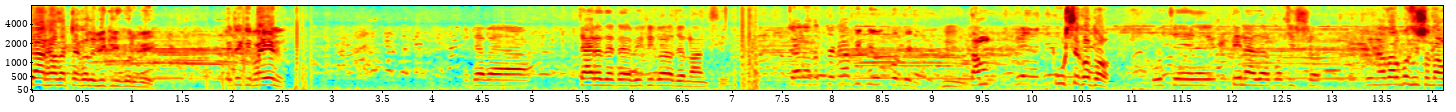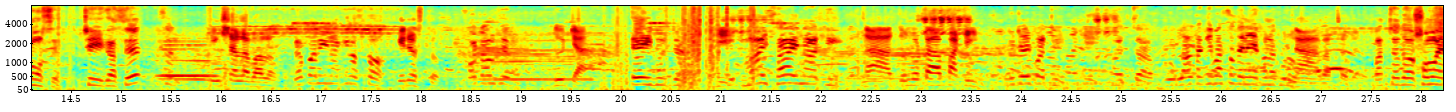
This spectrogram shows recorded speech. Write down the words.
চার হাজার টাকা হলে বিক্রি করবে। এটা কি ভাইয়ের? এটা চার হাজার টাকা বিক্রি করার জন্য আনছি। চার হাজার টাকা বিক্রি করবেন। দাম উঠছে কত? উঠছে তিন হাজার পঁচিশশো। তিন হাজার পঁচিশশো দাম উঠছে ঠিক আছে। ইনশাল্লাহ ভালো। ব্যাপারী না গৃহস্থ? গৃহস্থ। কয়টা আনছেন? দুইটা। এই দুইটা। মাই ছাই না কি? না দুটোটা পাটি। দুইটাই পাটি? আচ্ছা লালটা কি বাচ্চা দেয় এখন এখনও না বাচ্চাদের বাচ্চা দেওয়ার সময়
